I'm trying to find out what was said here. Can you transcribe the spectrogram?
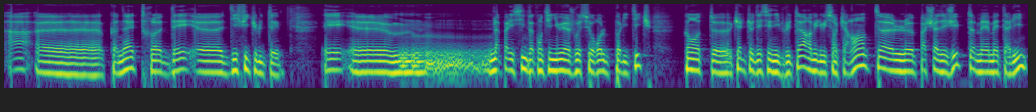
à euh, connaître des euh, difficultés. Et la Palestine va continuer à jouer ce rôle politique quand, quelques décennies plus tard, en 1840, le pacha d'Égypte, Mehmet Ali,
